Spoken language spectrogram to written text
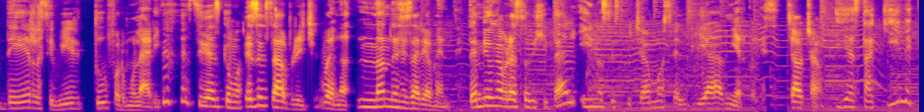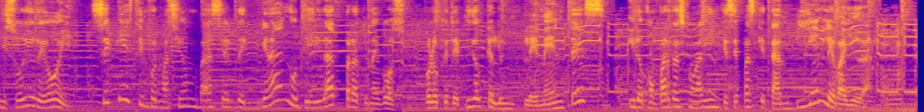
de recibir tu formulario. Si es como, eso es Outreach. Bueno, no necesariamente. Te envío un abrazo digital y nos escuchamos el día miércoles. Chao, chao. Y hasta aquí el episodio de hoy. Sé que esta información va a ser de gran utilidad para tu negocio, por lo que te pido que lo implementes y lo compartas con alguien que sepas que también le va a ayudar.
